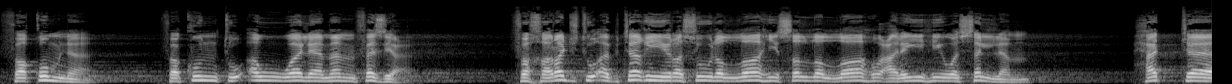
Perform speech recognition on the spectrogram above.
فقمنا. فكنت أول من فزع فخرجت أبتغي رسول الله صلى الله عليه وسلم حتى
